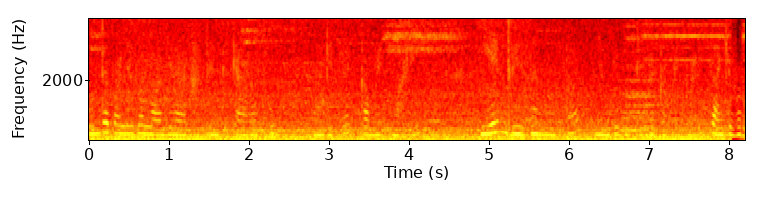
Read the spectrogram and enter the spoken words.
ನೀವಿಲ್ಲಿ ಗುರುಗುಂಟೆ ಪಾಳ್ಯದಲ್ಲಿ ಆಗಿರೋ ಆಕ್ಸಿಡೆಂಟ್ ಯಾರಾದರೂ ನೋಡಿದರೆ ಕಮೆಂಟ್ ಮಾಡಿ. ಏನು ರೀಸನ್ ಅಂತ ನಿಮಗೆ ಗೊತ್ತಿದ್ದರೆ ಕಮೆಂಟ್ ಮಾಡಿ. ಥ್ಯಾಂಕ್ ಯು ಫಾರ್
